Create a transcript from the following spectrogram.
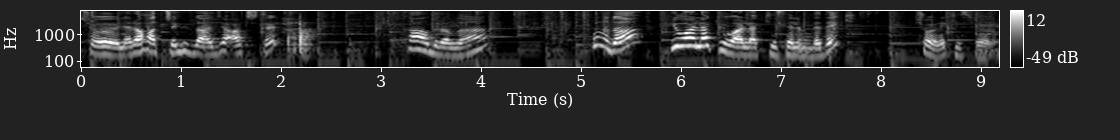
Şöyle rahatça güzelce açtık. Kaldıralım. Bunu da yuvarlak yuvarlak keselim dedik. Şöyle kesiyorum.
